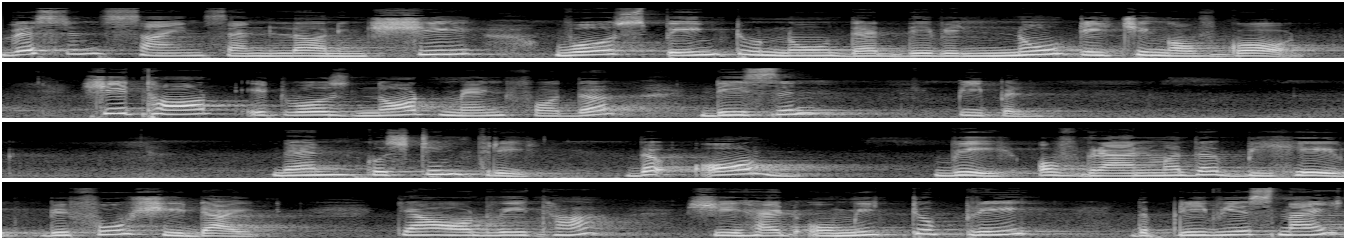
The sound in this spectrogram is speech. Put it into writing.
Western science and learning. She was pained to know that there were no teaching of God. She thought it was not meant for the decent people. Then, question 3 The odd way of grandmother behaved before she died. क्या odd way था She had omitted to pray the previous night.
